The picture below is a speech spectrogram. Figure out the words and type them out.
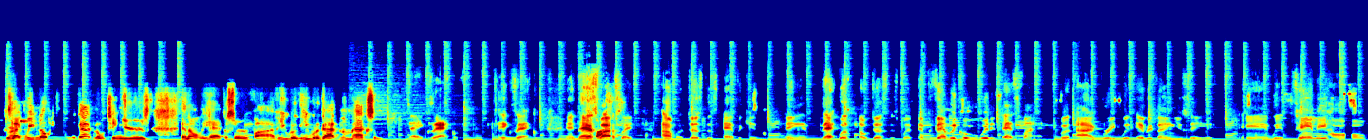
Because like we know, he got no 10 years and only had to serve five. He would have he would have gotten the maximum. Exactly. Exactly. And that's why I say I'm a justice advocate, and that was no justice. But if the family cool with it, that's fine. But I agree with everything you said, and with Tammy Hall,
